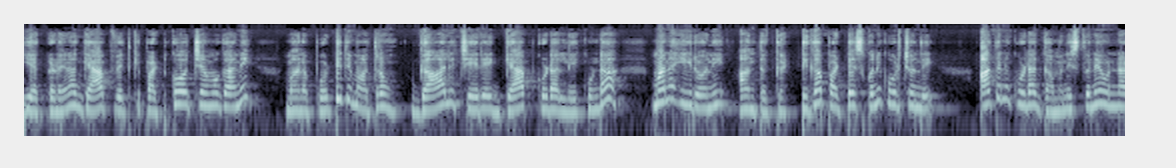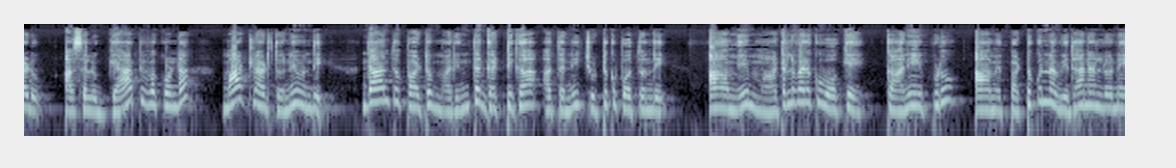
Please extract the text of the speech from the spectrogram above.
ఎక్కడైనా గ్యాప్ వెతికి పట్టుకోవచ్చేమో గాని మన పొట్టిది మాత్రం గాలి చేరే గ్యాప్ కూడా లేకుండా మన హీరోని అంత గట్టిగా పట్టేసుకుని కూర్చుంది. అతను కూడా గమనిస్తూనే ఉన్నాడు. అసలు గ్యాప్ ఇవ్వకుండా మాట్లాడుతూనే ఉంది. దాంతోపాటు మరింత గట్టిగా అతన్ని చుట్టుకుపోతుంది. ఆమె మాటల వరకు ఓకే కాని ఇప్పుడు ఆమె పట్టుకున్న విధానంలోనే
